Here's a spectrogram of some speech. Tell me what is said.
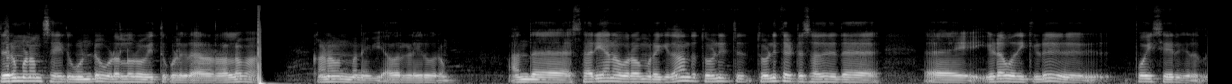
திருமணம் செய்து கொண்டு உடலுறவு வைத்துக் கொள்கிறார்கள் அல்லவா? கணவன் மனைவி அவர்கள் இருவரும். அந்த சரியான உறவுமுறைக்கு தான் அந்த தொண்ணூற்றி தொண்ணூத்தெட்டு சதவீத இடஒதுக்கீடு போய் சேருகிறது.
